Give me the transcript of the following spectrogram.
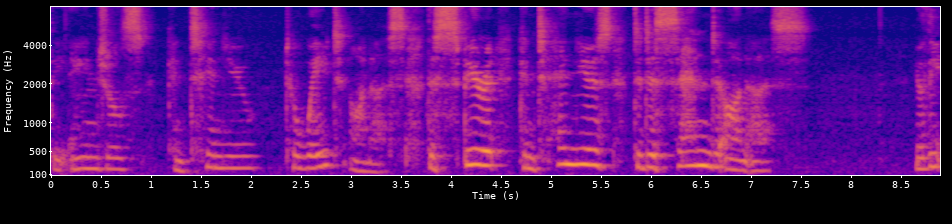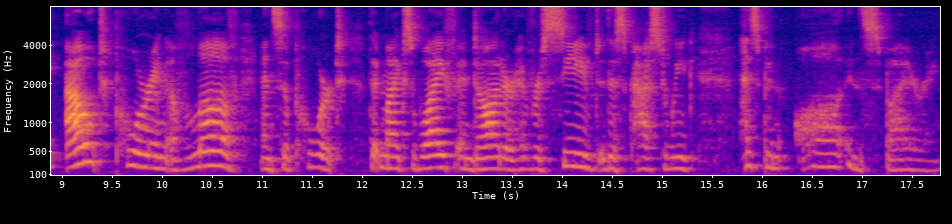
the angels continue to wait on us. The Spirit continues to descend on us. You know, the outpouring of love and support that Mike's wife and daughter have received this past week has been awe inspiring.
